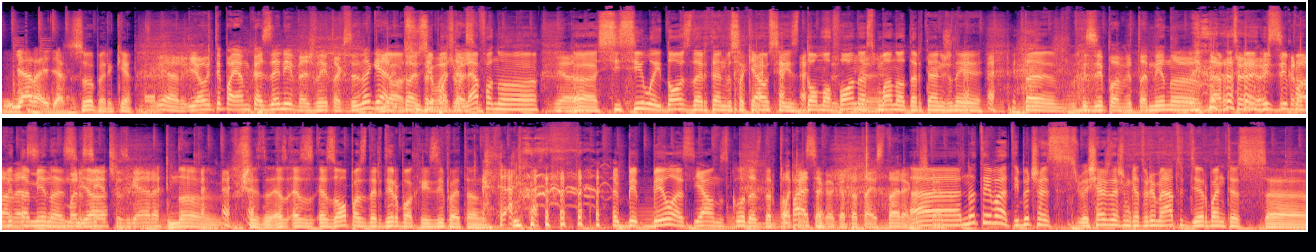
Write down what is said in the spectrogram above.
Gerai, dėkui. Super, iki. Ir jau tipo jam kasdienybė, žinai, toks, na gerai, Jo, tuoj su zipo privažiuosim. telefonu, Jo. uh, CC laidos dar ten visokiausiais, domofonas, Jo. mano dar ten, žinai, ta Zipo vitaminų, dar turiu Zipo vitaminas. Marsiečius geria. Nu, šis, ez, ez, Ezopas dar dirbo, kai Zipa ten. Bi- Bilas, jaunas kūdas dar plakate. Papasakok apie tą istoriją. A, na tai va, tai bičias 64 metų dirbantis, a,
